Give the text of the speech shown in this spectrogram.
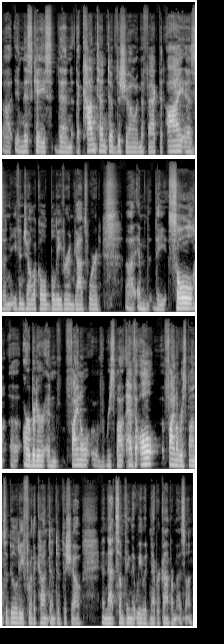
uh, in this case than the content of the show and the fact that I, as an evangelical believer in God's word, am the sole arbiter and final response, have all final responsibility for the content of the show. And that's something that we would never compromise on.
